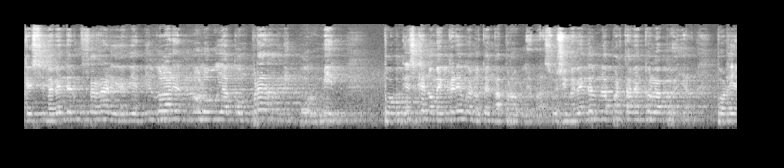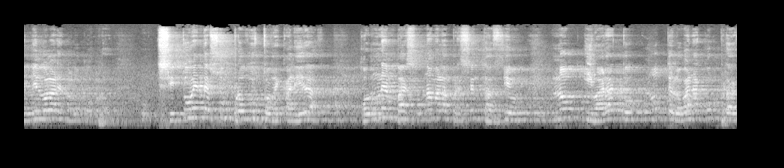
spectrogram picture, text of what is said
que si me venden un Ferrari de 10.000 dólares no lo voy a comprar ni por mil, porque es que no me creo que no tenga problemas. O si me venden un apartamento en la playa por 10.000 dólares no lo compro. Si tú vendes un producto de calidad con un envase, una mala presentación no, y barato, no te lo van a comprar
